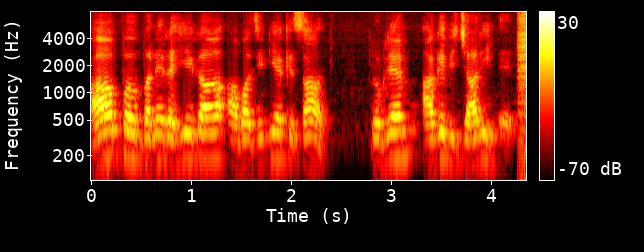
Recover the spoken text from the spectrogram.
आप बने रहिएगा आवाज़ इंडिया के साथ। प्रोग्राम आगे भी जारी है।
